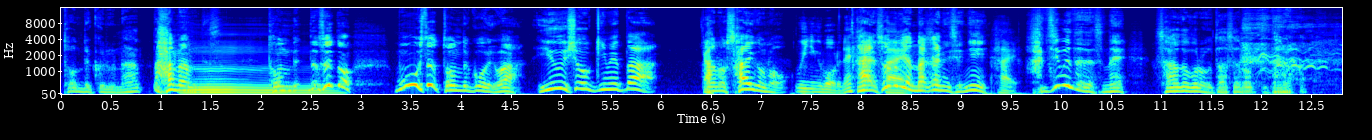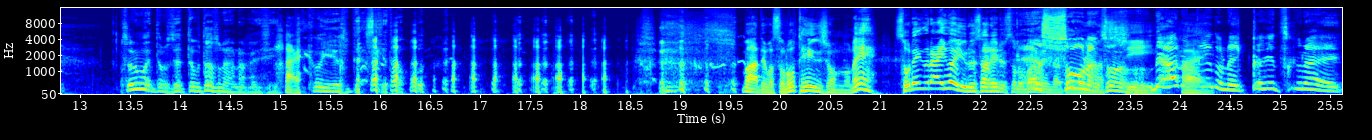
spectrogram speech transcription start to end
飛んでくるな派なんです。飛んででそれともう一つ飛んでこいは優勝を決めたあの最後のウイニングボールね。はい、その時は中西にはい。初めてですね、サードゴロを打たせろって言ったのはそれも言っても絶対打たすなよ中西、はい。こう言うんですけど。まあでもそのテンションのねそれぐらいは許されるその場面だとそうなん思いまですそうなんです。しである程度ね、1か月くらい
